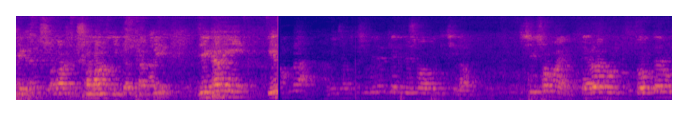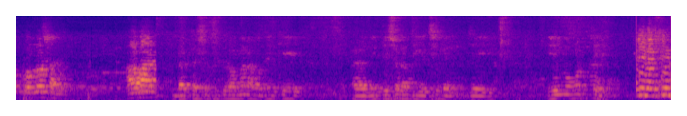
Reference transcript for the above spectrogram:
যেখানে সমান সমান অধিকার থাকবে। যেখানে আমরা আমি ছাত্র শিবিরের কেন্দ্রীয় সভাপতি ছিলাম। সেই সময় তেরো এবং চোদ্দ এবং পনেরো সালে আমার ডাক্তার শফিকুর রহমান আমাদেরকে নির্দেশনা দিয়েছিলেন যে এই মুহূর্তে রসুল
